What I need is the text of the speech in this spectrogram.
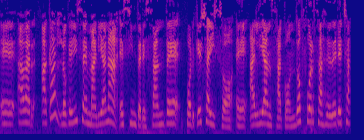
Eh, a ver, acá lo que dice Mariana es interesante porque ella hizo eh, alianza con dos fuerzas de derecha,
